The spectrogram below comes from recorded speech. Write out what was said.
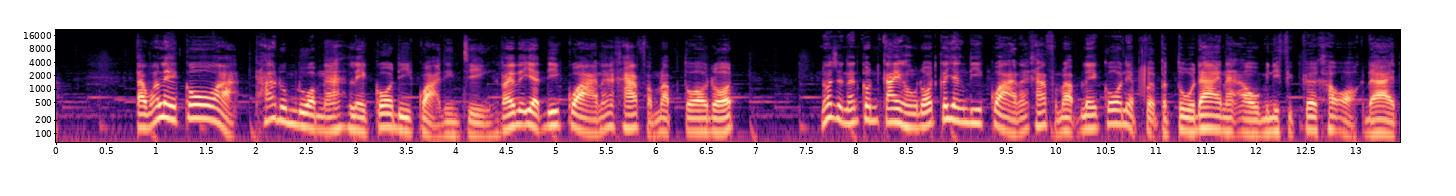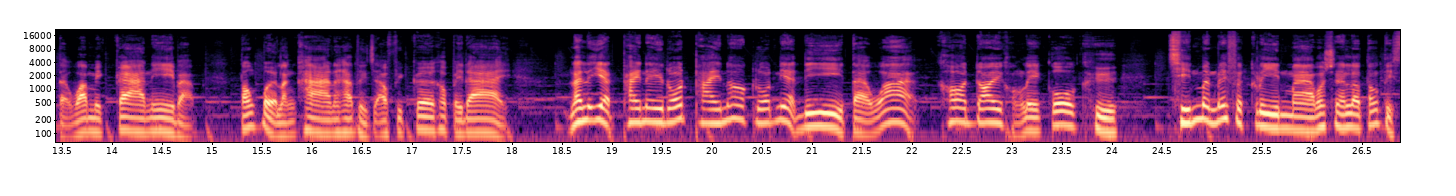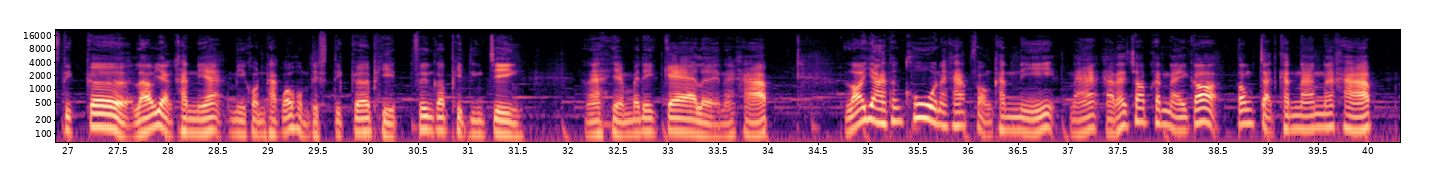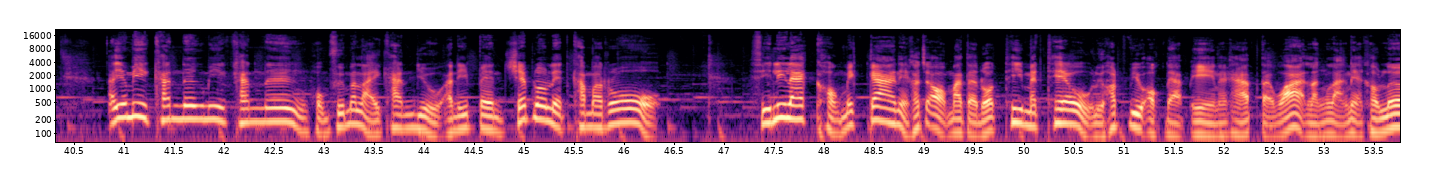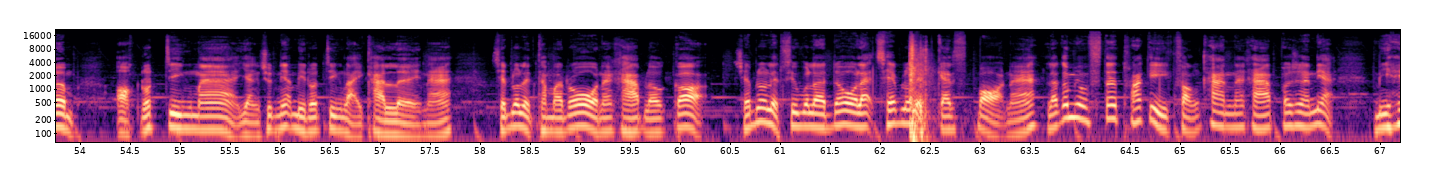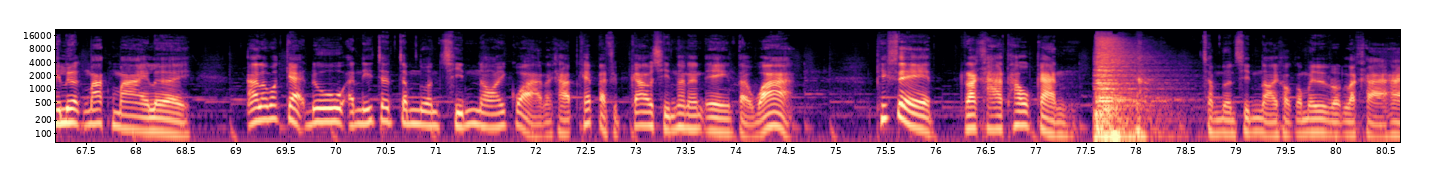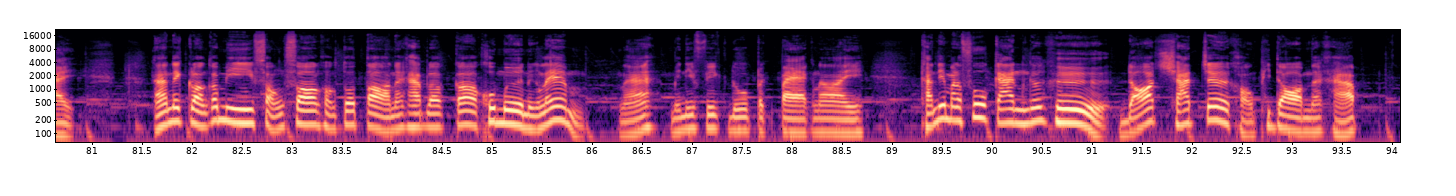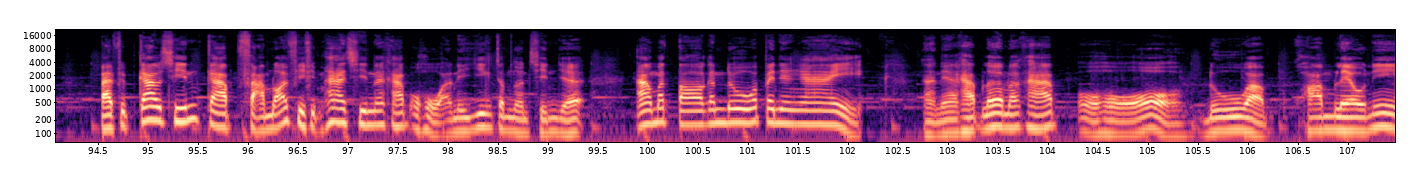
แต่ว่าเลโก้อะถ้ารวมๆนะเลโก้ดีกว่าจริง ๆ รายละเอียดดีกว่านะครับสำหรับตัวรถนอกจากนั้นกลไกของรถก็ยังดีกว่านะครับสำหรับเลโก้เนี่ยเปิดประตูได้นะเอามินิฟิกเกอร์เข้าออกได้ แต่ว่าเมกานี่แบบ ต้องเปิดหลังคานะครับ ถึงจะเอาฟิกเกอร์เข้าไปได้ รายละเอียดภายในรถภายนอกรถเนี่ยดี แต่ว่าข้อด้อยของเลโก้คือชิ้นมันไม่สกรีนมา เพราะฉะนั้นเราต้องติดสติกเกอร์ แล้วอย่างคันนี้มีคนทักว่าผมติดสติกเกอร์ผิด ซึ่งก็ผิดจริงๆนะยังไม่ได้แก้เลยนะครับล้อยางทั้งคู่นะครับสองคันนี้นะอะถ้าชอบคันไหนก็ต้องจัดคันนั้นนะครับ อายังมีอีกคันหนึ่งมีอีกคันหนึ่งผมซื้อมาหลายคันอยู่ อันนี้เป็น Chevrolet Camaro ซีรีส์แรกของ m e g a เนี่ยเขาจะออกมาแต่รถที่ m a t t e l หรือ Hot Wheels ออกแบบเองนะครับ แต่ว่าหลังๆเนี่ยเขาเริ่มออกรถจริงมา อย่างชุดนี้มีรถจริงหลายคันเลยนะ Chevrolet Camaro นะครับ แล้วก็ Chevrolet Silverado และ Chevrolet Grand Sport นะ แล้วก็มี Monster Truck อีก 2 คันนะครับ เพราะฉะนั้นเนี่ยมีให้เลือกมากมายเลย อะเรามาแกะดูอันนี้จะจำนวนชิ้นน้อยกว่านะครับ แค่ 89 ชิ้นเท่านั้นเอง แต่ว่าพิเศษราคาเท่ากันจำนวนชิ้นน้อยเขาก็ไม่ได้ลดราคาให้อ่าในกล่องก็มี 2 ซองของตัวต่อนะครับ แล้วก็คู่มือ 1 เล่มนะมินิฟิกดูแปลกๆหน่อย คันที่มาสู้กันก็คือ Dodge Charger ของพี่ดอมนะครับ 89 ชิ้นกับ 345 ชิ้นนะครับ โอ้โห อันนี้ยิ่งจำนวนชิ้นเยอะ เอามาต่อกันดูว่าเป็นยังไง อันเนี้ยครับเริ่มแล้วครับ โอ้โห ดูแบบความเร็วนี่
